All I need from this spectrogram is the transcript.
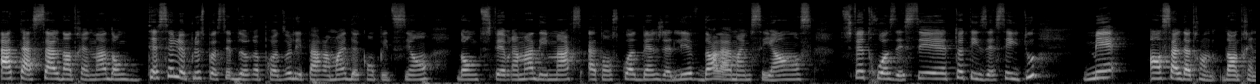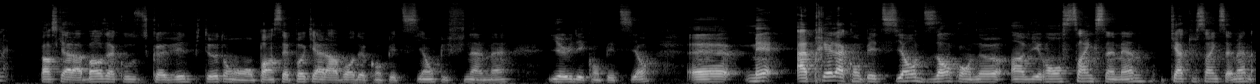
à ta salle d'entraînement. Donc, t'essaies le plus possible de reproduire les paramètres de compétition. Donc, tu fais vraiment des max à ton squat, bench, deadlift dans la même séance. Tu fais trois essais, t'as tes essais et tout, mais en salle d'entraînement parce qu'à la base, à cause du COVID, puis tout, on, pensait pas qu'il allait avoir de compétition, puis finalement, il y a eu des compétitions. Euh, mais après la compétition, disons qu'on a environ 5 semaines, 4 ou 5 semaines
